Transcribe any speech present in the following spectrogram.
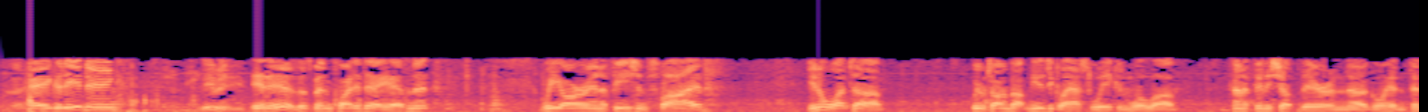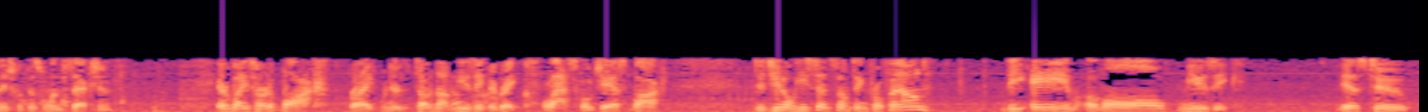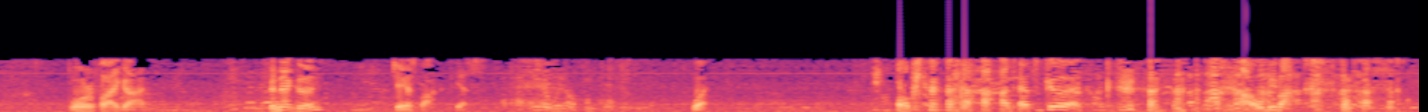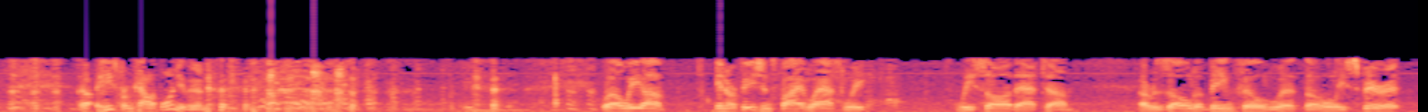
Hey, good evening. Good evening. It is. It's been quite a day, hasn't it? We are in Ephesians 5. You know what? Uh, we were talking about music last week, and we'll uh, kind of finish up there and uh, go ahead and finish with this one section. Everybody's heard of Bach, right? When you're talking about music, the great classical jazz Bach. Did you know he said something profound? The aim of all music is to glorify God. Isn't that good? J.S. Bach, yes. What? Oh, that's good. I will be back. he's from California then. well, we uh, in our Ephesians five last week we saw that um, a result of being filled with the Holy Spirit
